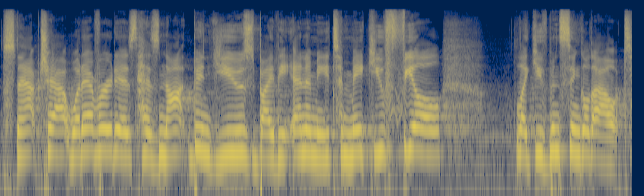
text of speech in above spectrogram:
Snapchat, whatever it is, has not been used by the enemy to make you feel like you've been singled out.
